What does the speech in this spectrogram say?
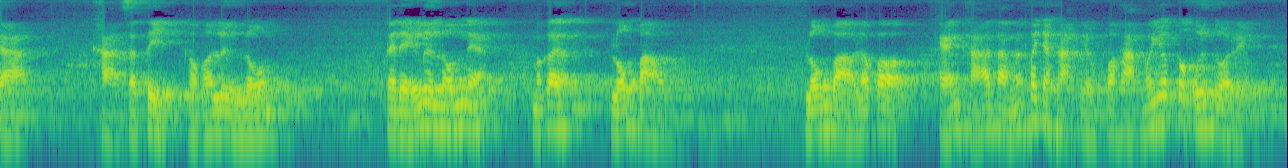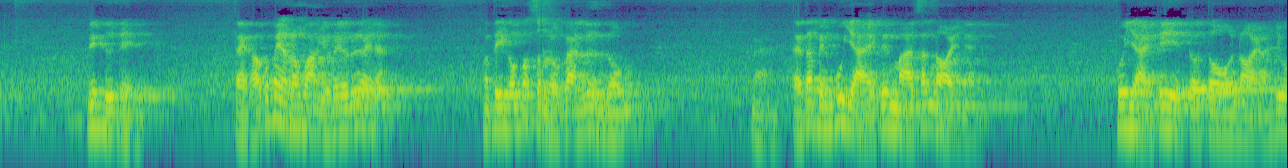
จะขาดสติเขาก็ลื่นล้ม แต่เด็กลื่นล้มเนี่ย มันก็ล้มเบา ล้มเบาแล้วก็แขนขาต่างมันก็จะหักเร็วพอหักมันก็ฟื้นตัวเร็ว นี่คือเด็ก แต่เขาก็ไม่ระวังอยู่เรื่อยๆอะบางทีเขาก็สนุกกับการลื่นล้มนะแต่ถ้าเป็นผู้ใหญ่ขึ้นมาสักหน่อยเนี่ย ผู้ใหญ่ที่โตๆหน่อยอายุ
